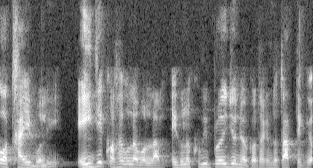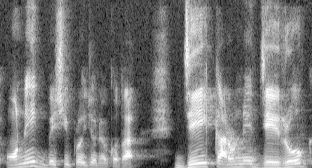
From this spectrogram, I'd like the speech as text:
কথাই বলি, এই যে কথাগুলো বললাম, এগুলো খুবই প্রয়োজনীয় কথা, কিন্তু তার থেকে অনেক বেশি প্রয়োজনীয় কথা, যে কারণে যে রোগ,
